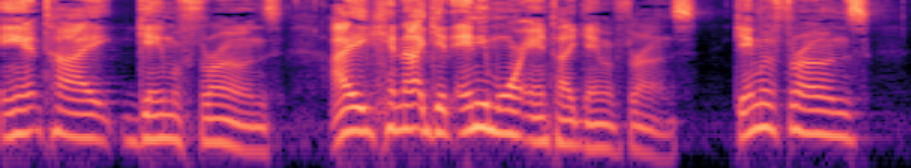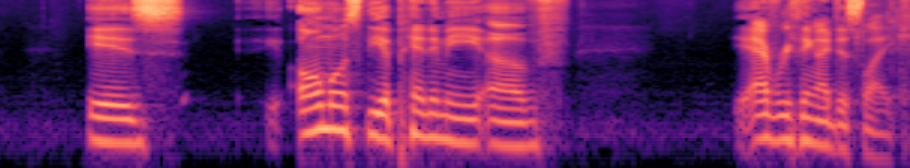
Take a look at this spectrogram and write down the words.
anti Game of Thrones. I cannot get any more anti Game of Thrones. Game of Thrones is almost the epitome of everything I dislike.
